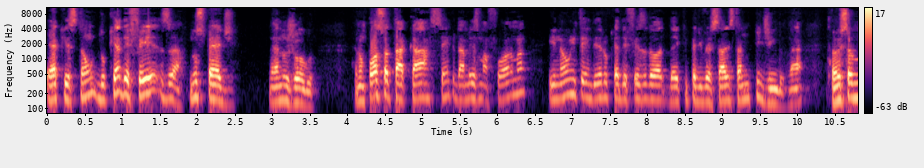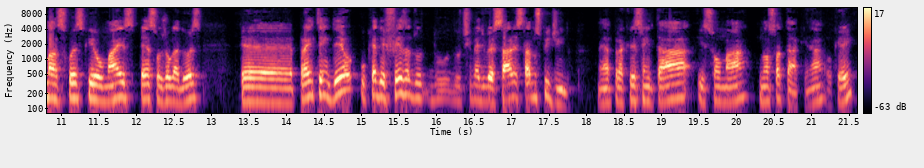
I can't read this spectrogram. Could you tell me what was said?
é a questão do que a defesa nos pede né, no jogo. Eu não posso atacar sempre da mesma forma e não entender o que a defesa do, da equipe adversária está me pedindo. Né? Então, isso é uma das coisas que eu mais peço aos jogadores é, para entender o que a defesa do, do, do time adversário está nos pedindo, né? para acrescentar e somar nosso ataque, né? ok?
